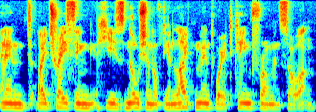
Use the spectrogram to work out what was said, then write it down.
and by tracing his notion of the Enlightenment, where it came from and so on.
